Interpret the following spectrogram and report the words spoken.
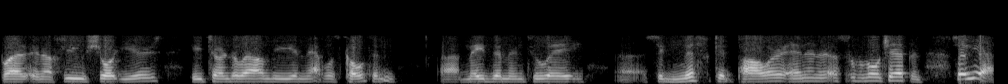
But in a few short years, he turned around the Indianapolis Colts and uh, made them into a uh, significant power and a Super Bowl champion. So yeah,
